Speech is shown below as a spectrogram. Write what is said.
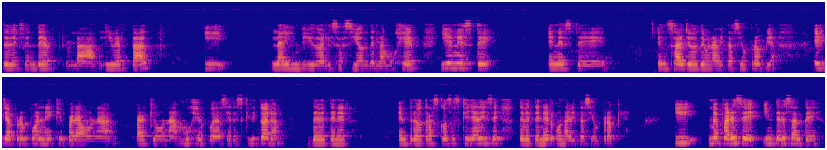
de defender la libertad y la individualización de la mujer y en este, en este ensayo de una habitación propia, ella propone que para una para que una mujer pueda ser escritora, debe tener, entre otras cosas que ella dice, debe tener una habitación propia. Y me parece interesante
